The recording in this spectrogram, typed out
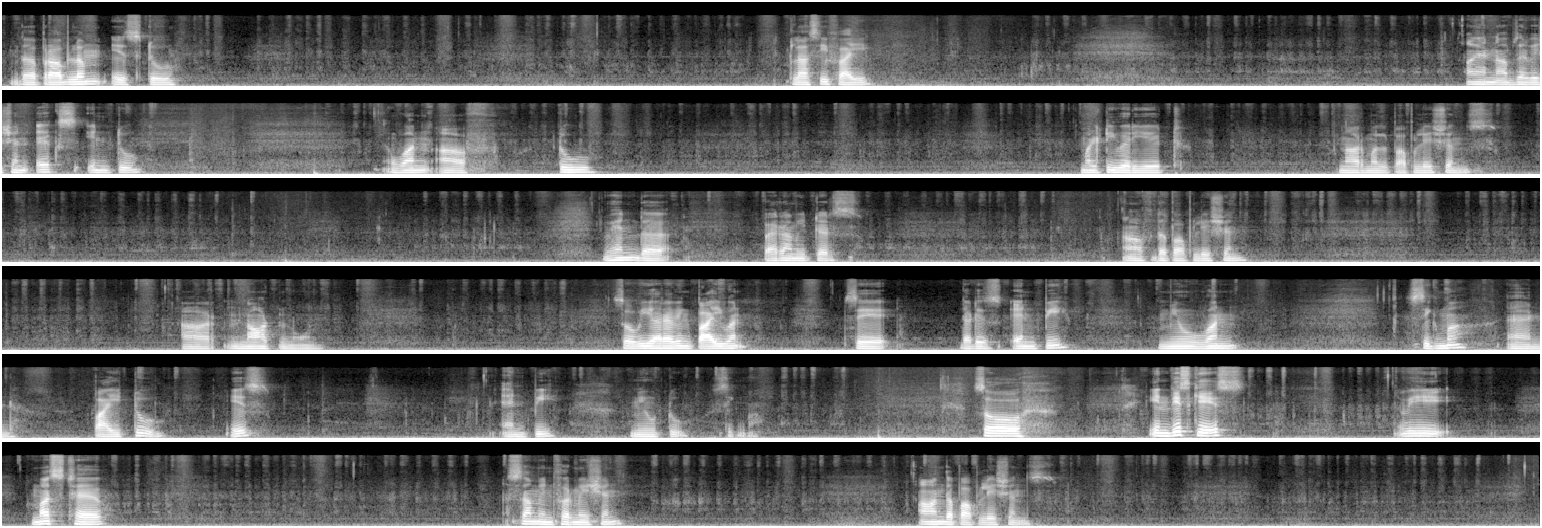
the problem is to classify an observation x into one of two multivariate normal populations. When the parameters of the population are not known. So, we are having pi 1 say that is n p mu 1 sigma and pi 2 is n p mu 2 sigma. So, in this case we must have some information on the populations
